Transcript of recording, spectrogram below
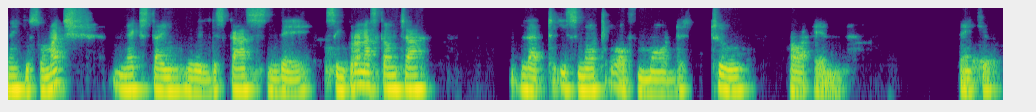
Thank you so much. Next time we will discuss the synchronous counter that is not of mod 2 power n. Thank you.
